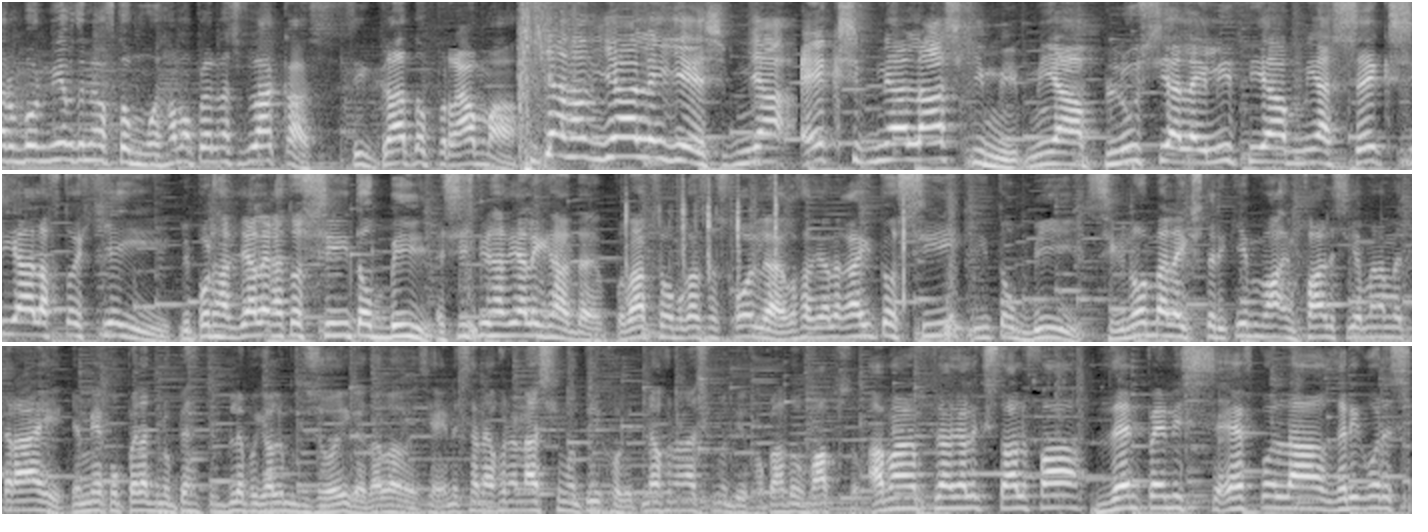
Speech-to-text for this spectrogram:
αρμονία με τον εαυτό μου. Θα είμαι απλά ένα βλάκας. Σιγά το πράγμα. Ποια θα διάλεγες, Μια έξυπνη αλλά άσχημη. Μια πλούσια αλλά ηλίθια. Μια σεξι αλλά φτωχή. Λοιπόν, θα διάλεγα το C ή το B. Εσείς τι θα διάλεγατε; Γράψτε μου από κάτω στα σχόλια. Εγώ θα διάλεγα ή το C ή το B. Συγγνώμη, αλλά η εξωτερική εμφάνιση για μένα μετράει. Για μια κοπέλα την οποία θα την βλέπω για όλη μου τη ζωή, κατάλαβες. Είναι σαν να έχω έναν άσχημο τείχο. Γιατί να έχω έναν άσχημο τείχο. Απλά το βάψω. Άμα διαλέξει το Α, δεν παίρνεις εύκολα γρήγορες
